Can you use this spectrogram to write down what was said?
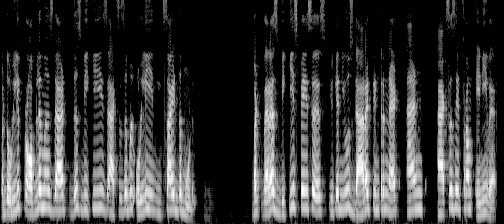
But the only problem is that this wiki is accessible only inside the Moodle. But whereas wiki spaces, you can use direct internet and access it from anywhere.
